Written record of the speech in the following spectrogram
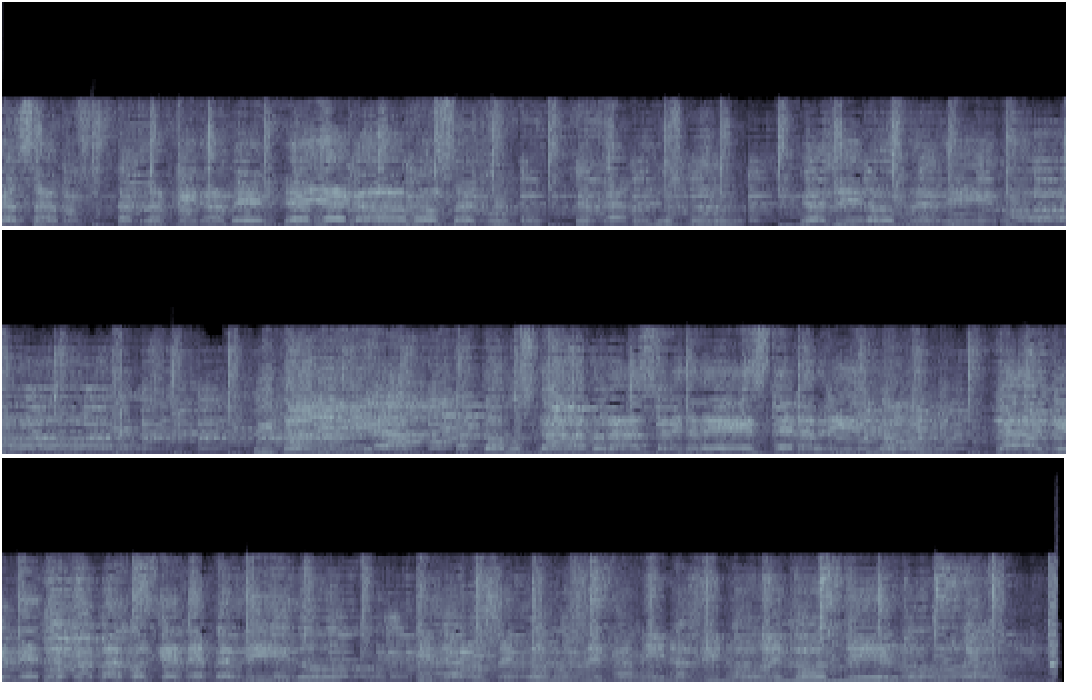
alcanzamos, tan rápidamente llegamos al punto lejano y oscuro, y allí nos perdimos. Y todavía ando buscando la salida de este laberinto, que alguien me dé un porque me he perdido y ya no sé cómo.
